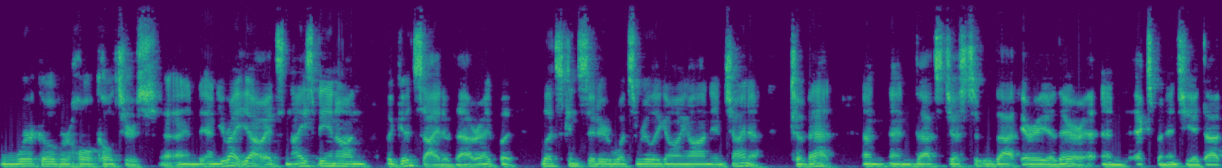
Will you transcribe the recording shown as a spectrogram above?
work over whole cultures. And and you're right. Yeah, it's nice being on the good side of that, right? But let's consider what's really going on in China, Tibet, and and that's just that area there, and exponentiate that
